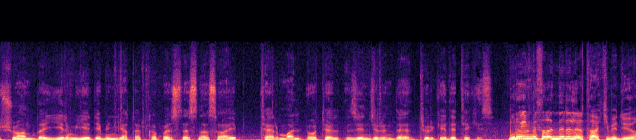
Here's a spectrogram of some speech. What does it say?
şu anda 27 bin yatak kapasitesine sahip termal otel zincirinde Türkiye'de tekiz. Burayı Yani- mesela nereler takip ediyor?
